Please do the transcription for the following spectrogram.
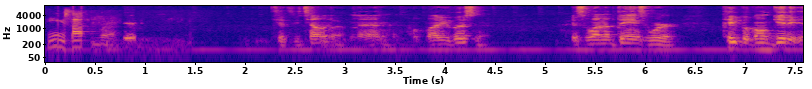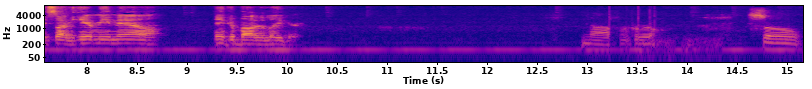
He ain't stopping, bro. Because he telling you, man, nobody listening. It's one of the things where people gonna get it. It's like hear me now, think about it later. Nah, for real. So,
